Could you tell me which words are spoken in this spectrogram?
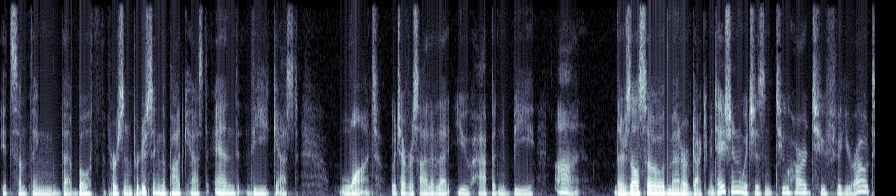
it's something that both the person producing the podcast and the guest want, whichever side of that you happen to be on. There's also the matter of documentation, which isn't too hard to figure out.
